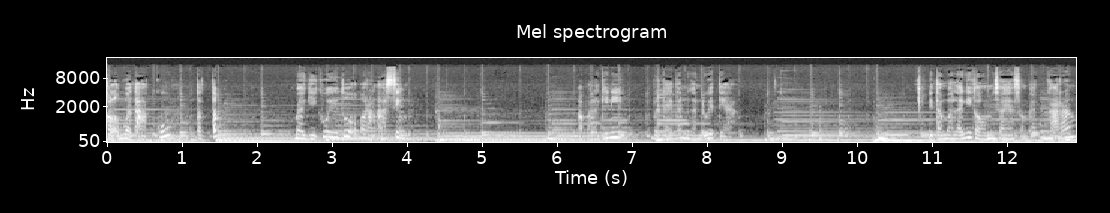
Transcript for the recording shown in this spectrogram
Kalau buat aku, tetap bagiku itu orang asing. Apalagi nih berkaitan dengan duit ya. Ditambah lagi kalau misalnya sampai sekarang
